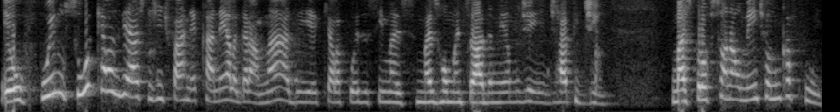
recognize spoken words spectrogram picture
Eu fui no Sul, aquelas viagens que a gente faz, né? Canela, Gramado e aquela coisa assim mais, mais romantizada mesmo, de, de rapidinho mas profissionalmente eu nunca fui.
